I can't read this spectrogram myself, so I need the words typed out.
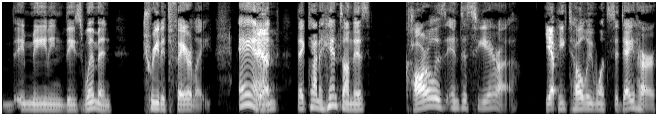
meaning these women, treated fairly. And they kind of hint on this. Carl is into Ciara. Yep. He totally wants to date her.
